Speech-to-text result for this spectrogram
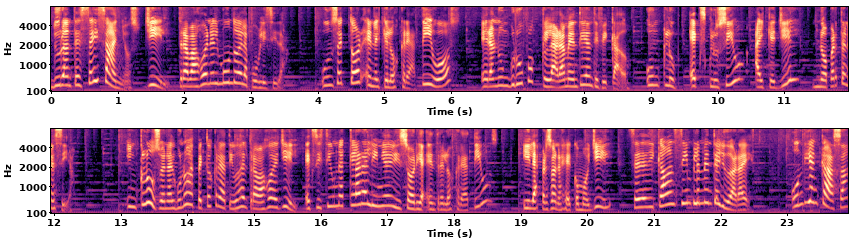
Durante seis años, Jill trabajó en el mundo de la publicidad, un sector en el que los creativos eran un grupo claramente identificado, un club exclusivo al que Jill no pertenecía. Incluso en algunos aspectos creativos del trabajo de Jill existía una clara línea divisoria entre los creativos y las personas que como Jill se dedicaban simplemente a ayudar a esto. Un día en casa,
